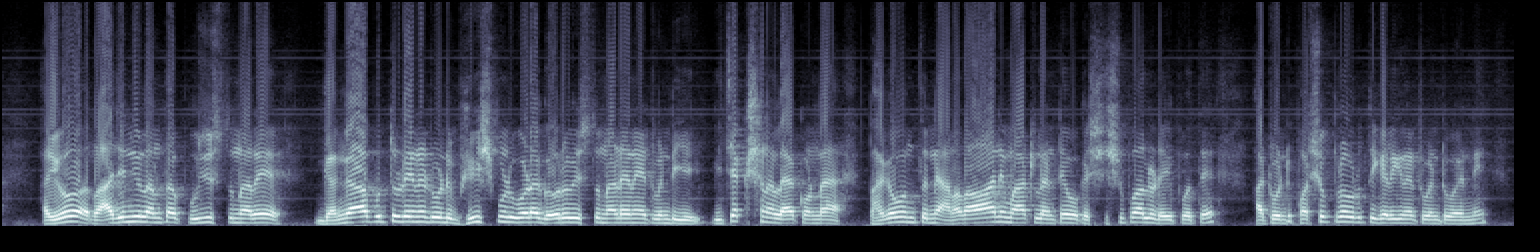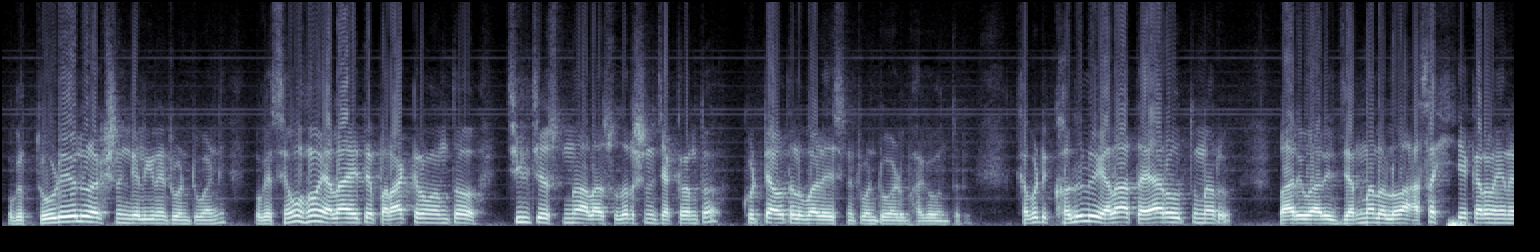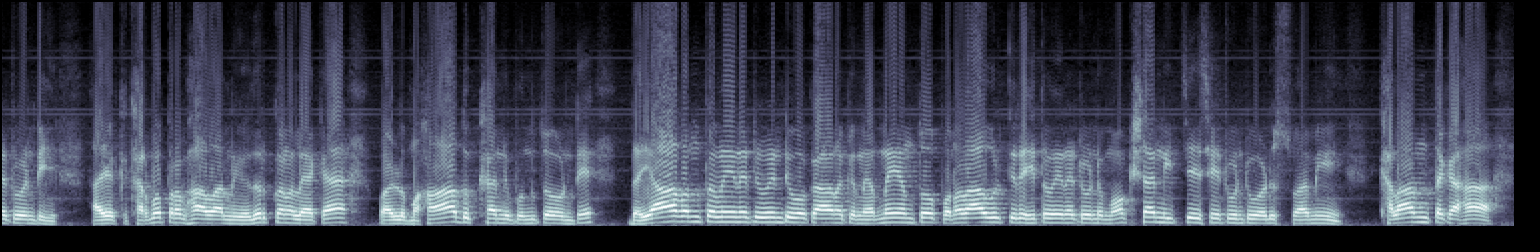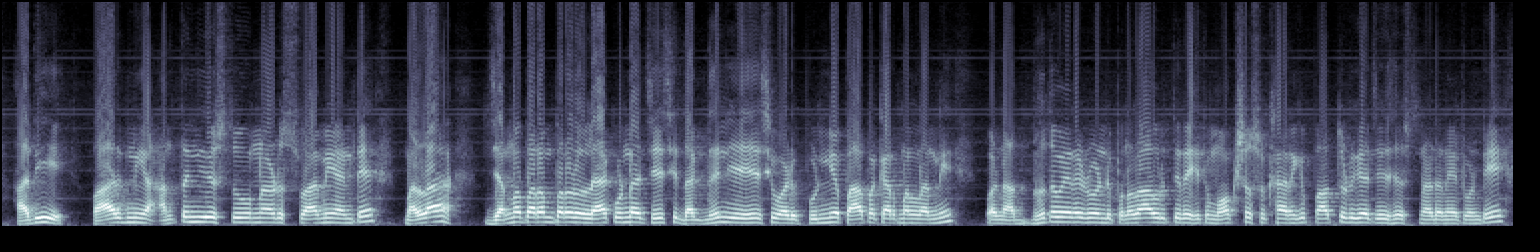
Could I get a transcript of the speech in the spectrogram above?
అయ్యో రాజన్యులంతా పూజిస్తున్నారే గంగాపుత్రుడైనటువంటి భీష్ముడు కూడా గౌరవిస్తున్నాడనేటువంటి విచక్షణ లేకుండా భగవంతుని అనరాని మాటలంటే ఒక శిశుపాలుడైపోతే అటువంటి పశు ప్రవృత్తి కలిగినటువంటి వాడిని ఒక తోడేలు లక్షణం కలిగినటువంటి వాడిని ఒక సింహం ఎలా అయితే పరాక్రమంతో చీల్చేస్తుందో అలా సుదర్శన చక్రంతో కొట్టి అవతలు పాడేసినటువంటి వాడు భగవంతుడు. కాబట్టి కలులు ఎలా తయారవుతున్నారు? వారి వారి జన్మలలో అసహ్యకరమైనటువంటి ఆ యొక్క కర్మ ప్రభావాలను ఎదుర్కొనలేక వాళ్ళు మహా దుఃఖాన్ని పొందుతూ ఉంటే దయావంతమైనటువంటి ఒకనొక నిర్ణయంతో పునరావృత్తి రహితమైనటువంటి మోక్షాన్ని ఇచ్చేసేటువంటి వాడు స్వామి. కళాంతక. అది వారిని అంతం చేస్తూ ఉన్నాడు స్వామి అంటే మళ్ళా జన్మ పరంపరలు లేకుండా చేసి దగ్ధం చేసేసి వాడి పుణ్య పాపకర్మలన్నీ వాడిని అద్భుతమైనటువంటి పునరావృత్తి రహిత మోక్ష సుఖానికి పాత్రుడిగా చేసేస్తున్నాడు అనేటువంటి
